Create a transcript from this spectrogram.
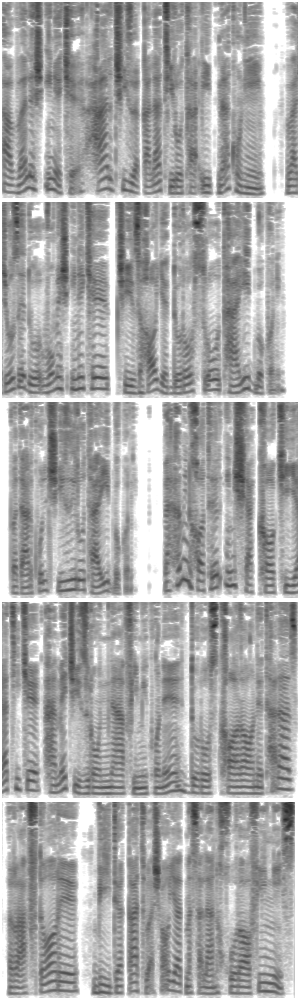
اولش اینه که هر چیز غلطی رو تایید نکنیم و جز دومش اینه که چیزهای درست رو تایید بکنیم و در کل چیزی رو تایید بکنیم. به همین خاطر این شکاکیتی که همه چیز رو نفی می‌کنه درست کارانه تر از رفتار بیدقت و شاید مثلا خرافی نیست.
